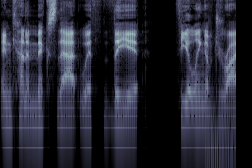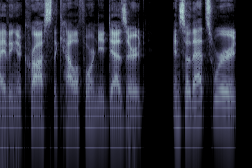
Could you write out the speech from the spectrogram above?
and kind of mix that with the feeling of driving across the California desert. And so that's where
